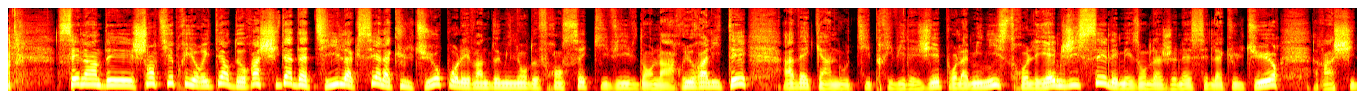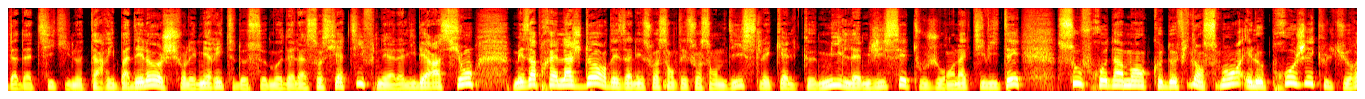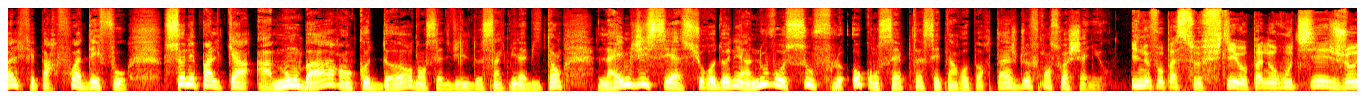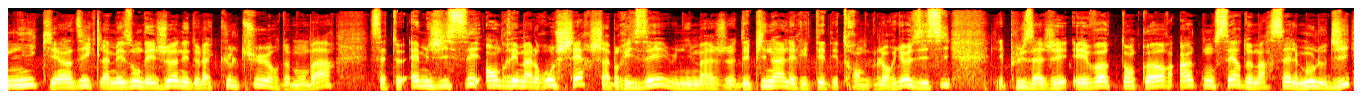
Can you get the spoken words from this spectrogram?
C'est l'un des chantiers prioritaires de Rachida Dati, l'accès à la culture pour les 22 millions de Français qui vivent dans la ruralité, avec un outil privilégié pour la ministre, les MJC, les maisons de la jeunesse et de la culture. Rachida Dati qui ne tarit pas d'éloges sur les mérites de ce modèle associatif né à la Libération, mais après l'âge d'or des années 60 et 70, les quelques 1000 MJC toujours en activité souffrent d'un manque de financement et le projet culturel fait parfois défaut. Ce n'est pas le cas à Montbard, en Côte d'Or, dans cette ville de 5000 habitants, la MJC a su redonner un nouveau souffle au concept. C'est un reportage de François Chagnot. Il ne faut pas se fier au panneau routier jauni qui indique la maison des jeunes et de la culture de Montbard. Cette MJC, André Malraux cherche à briser une image d'épinal héritée des 30 glorieuses. Ici, les plus âgés évoquent encore un concert de Marcel Mouloudji.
